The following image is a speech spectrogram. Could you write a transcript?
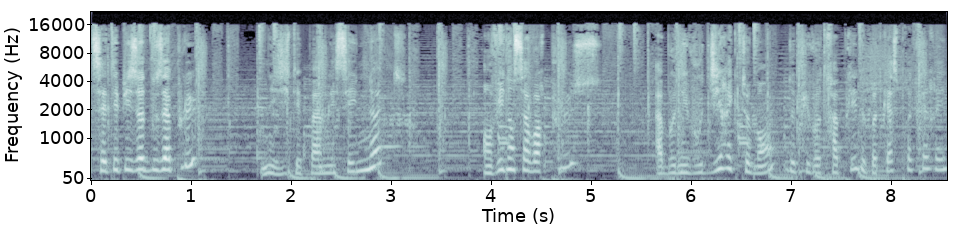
Cet épisode vous a plu? N'hésitez pas à me laisser une note. Envie d'en savoir plus? Abonnez-vous directement depuis votre appli de podcast préféré.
